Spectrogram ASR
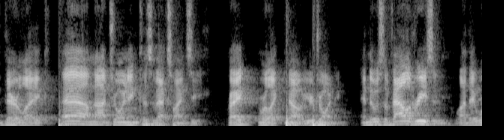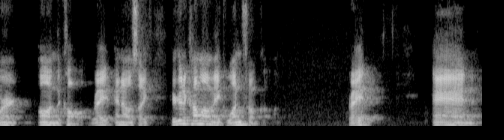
they're like, eh, I'm not joining because of X, Y, and Z. Right. And we're like, no, you're joining. And there was a valid reason why they weren't on the call. Right. And I was like, you're going to come on and make one phone call. Right. And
